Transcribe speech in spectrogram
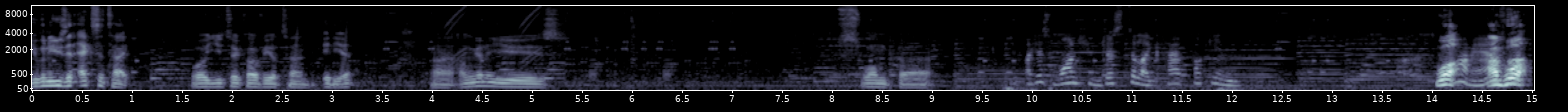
You're gonna use an X attack. Well, you took over your turn, idiot. Alright, I'm gonna use Swampert. I just want you just to like have fucking. What? Come on, man. I've what?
